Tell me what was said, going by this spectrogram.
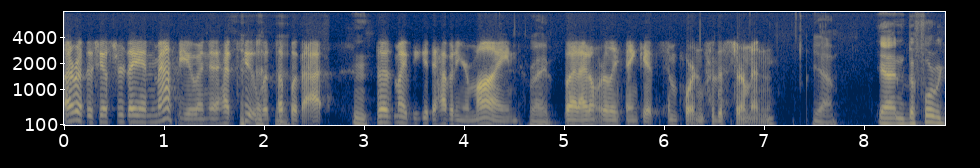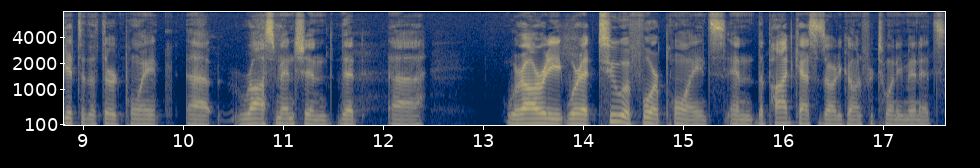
I read this yesterday in Matthew, and it had two. What's up with that?" Hmm. So it might be good to have it in your mind, Right. but I don't really think it's important for the sermon. Yeah. Yeah, and before we get to the third point, uh, Ross mentioned that uh, we're already we're at two of four points, and the podcast has already gone for twenty minutes.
